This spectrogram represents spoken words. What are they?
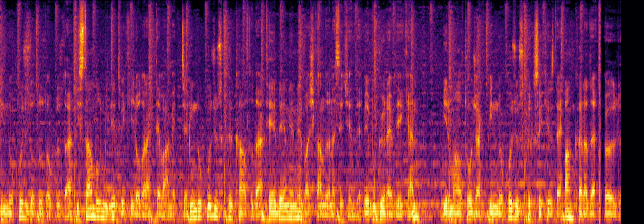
1939'da İstanbul Milletvekili olarak devam etti. 1946'da TBMM başkanlığına seçildi ve bu görevdeyken 26 Ocak 1948'de Ankara'da öldü.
